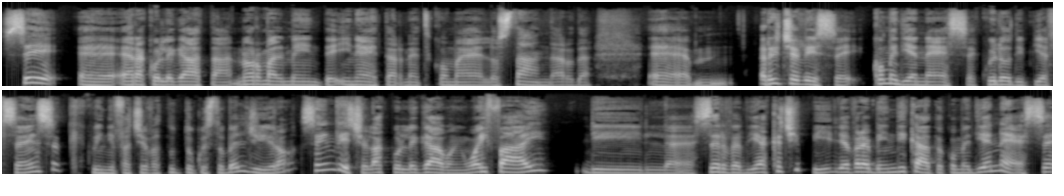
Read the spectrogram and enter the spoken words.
se eh, era collegata normalmente in Ethernet come è lo standard ehm, ricevesse come DNS quello di pfSense che quindi faceva tutto questo bel giro se invece la collegavo in wifi il server di HCP gli avrebbe indicato come DNS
